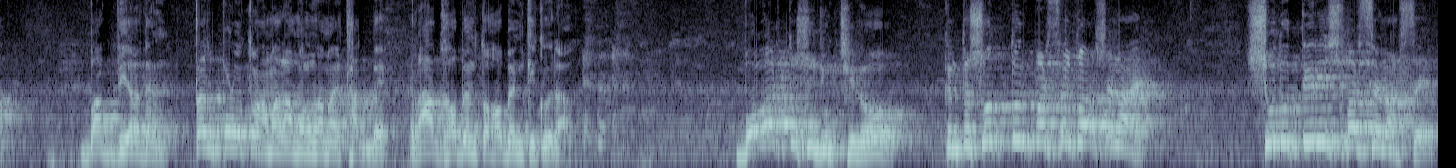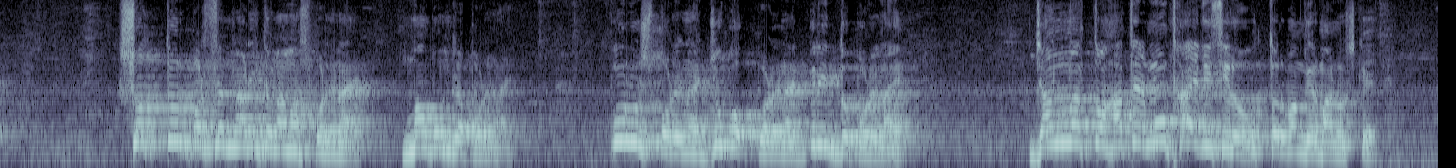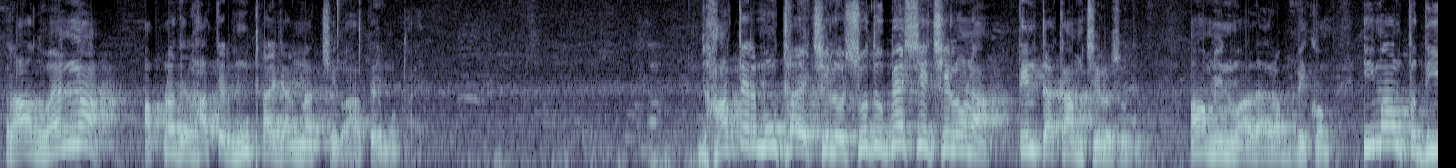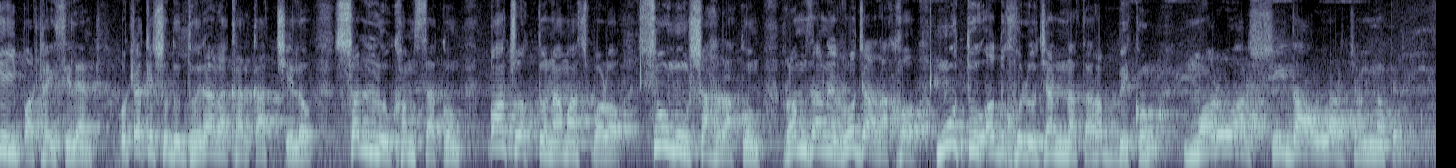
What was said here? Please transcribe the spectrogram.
বাদ দিয়া দেন, তারপরও তো আমার আমল নামায় থাকবে, রাগ হবেন তো হবেন কি কইরা। বলার তো সুযোগ ছিল, কিন্তু সত্তর পার্সেন্ট তো আসে নাই। শুধু তিরিশ পার্সেন্ট আসছে। সত্তর পার্সেন্ট নারী তো নামাজ পড়ে নাই, মা বোনরা পড়ে নাই, পুরুষ পড়ে নাই, যুবক পড়ে নাই, বৃদ্ধ পড়ে নাই। জান্নাত তো হাতের মুঠায় দিছিল উত্তরবঙ্গের মানুষকে। রাগ হেন না, আপনাদের হাতের মুঠায় জান্নাত ছিল, হাতের মুঠায়। হাতের মুঠায় ছিল, শুধু বেশি ছিল না, তিনটা কাম ছিল শুধু। আমিনু আলা রব্বিকুম। ইমাম তো দিয়েই পাঠাইছিলেন। ওটাকে শুধু ধৈরা রাখার কাজ ছিল। সল্লু খামসাকুম, পাঁচ অক্ত নামাজ পড়ো, সুমু শাহরাকুম রমজানের রোজা রাখো, মুতু অদখুলু জান্নাতা রব্বিকুম। মরো আর সিদা আল্লাহর জান্নাতে দেখো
